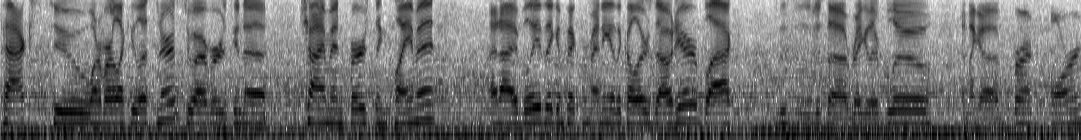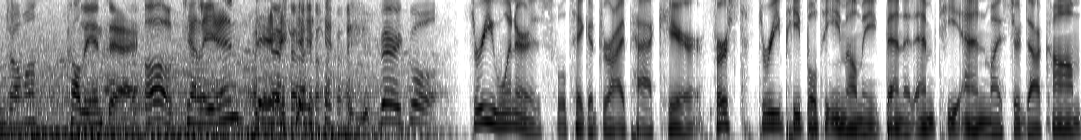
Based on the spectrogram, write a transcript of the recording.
packs to one of our lucky listeners, whoever is going to chime in first and claim it. And I believe they can pick from any of the colors out here black. This is just a regular blue and like a burnt orange almost. Caliente. Oh, caliente. Very cool. Three winners will take a dry pack here. First three people to email me, ben at mtnmeister.com,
